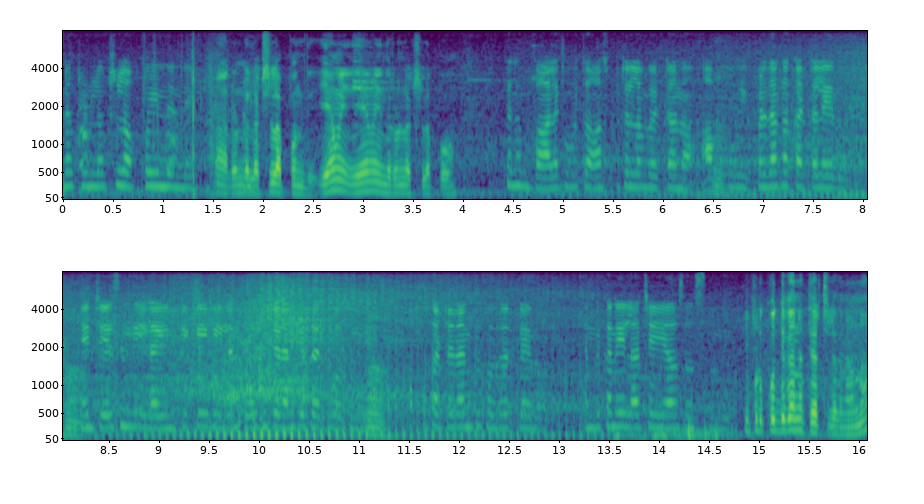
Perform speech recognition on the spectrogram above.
నాకు రెండు లక్షలు అప్పు అయిందండి. ఆ, రెండు లక్షలు అప్పు ఉంది. ఏమైంది ఏమైంది రెండు లక్షల అప్పు? తనకు బాగాలేకపోతే హాస్పిటల్లో పెట్టాను. అప్పు ఇప్పటిదాకా కట్టలేదు. నేను చేసింది ఇలా ఇంటికి వీళ్ళని పోషించడానికే సరిపోతుంది. అప్పు కట్టడానికి కుదరట్లేదు. అందుకని ఇలా చేయాల్సి వస్తుంది. ఇప్పుడు కొద్దిగానే తీర్చలేదు నాన్న?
